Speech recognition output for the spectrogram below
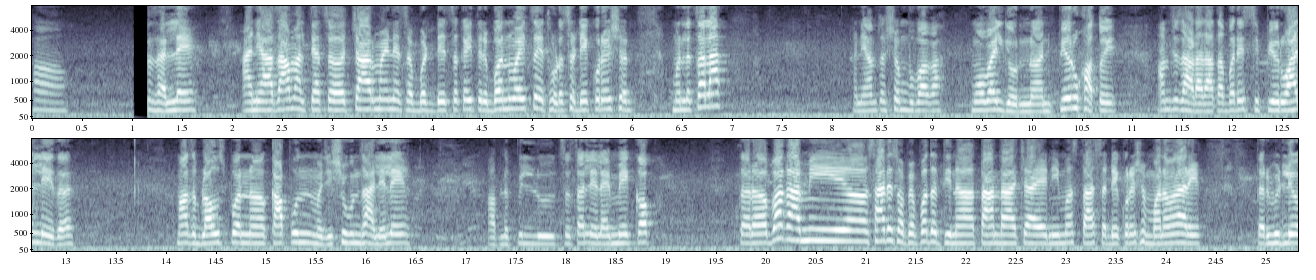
हा. झालंय. आणि आज आम्हाला त्याचं चार महिन्याचं बर्थडेचं काहीतरी बनवायचंय थोडंसं डेकोरेशन म्हणलं चला. आणि आमचा शंभू बागा मोबाईल घेऊन आणि पेरू खातोय. आमच्या झाडाला आता बरेचसे पेरू आले तर माझं ब्लाऊज पण कापून म्हणजे शिवून झालेलं आहे. आपलं पिल्लूचं चाललेलं आहे मेकअप तर बघा मी अं, साध्या सोप्या पद्धतीनं तांदळाच्या आणि मस्त असं डेकोरेशन बनवणार आहे. तर व्हिडिओ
